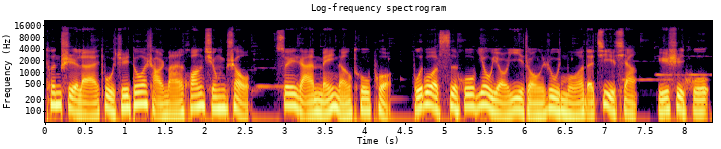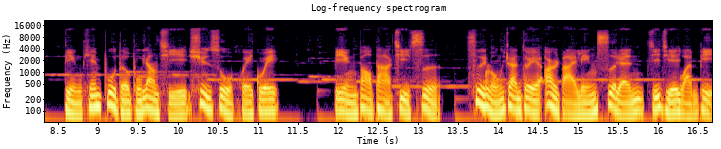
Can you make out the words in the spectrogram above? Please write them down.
吞噬了不知多少蛮荒凶兽，虽然没能突破，不过似乎又有一种入魔的迹象。于是乎，顶天不得不让其迅速回归。禀报大祭司，刺龙战队二百零四人集结完毕。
